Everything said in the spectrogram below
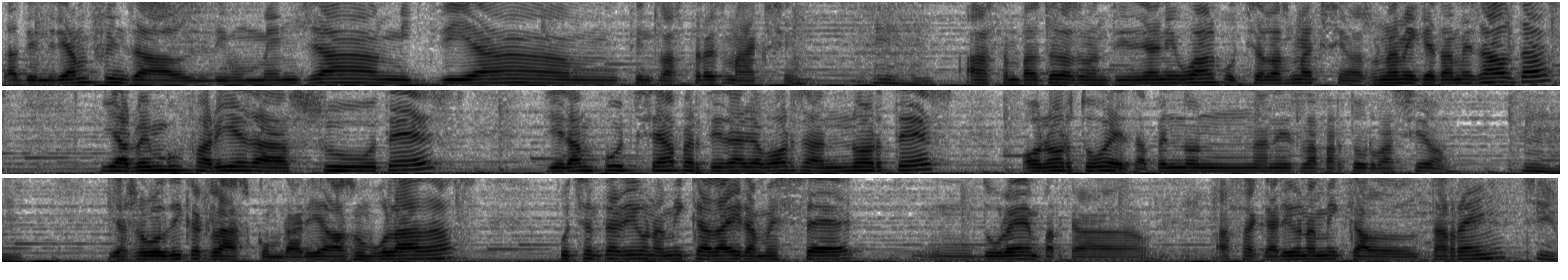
la tindríem fins al diumenge al migdia mm, fins les 3 màxim. Mhm. Les temperatures es mantindrien igual, potser les màximes una miqueta més altes i el vent bufaria de sud-est girant potser a partir de llavors a nord-est o nord-oest, depèn d'on anés la pertorbació. Mhm. I això vol dir que, clar, escombraria les nuvolades, potser entraria una mica d'aire més sec, mm, dolent, perquè assecaria una mica el terreny, Sí.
